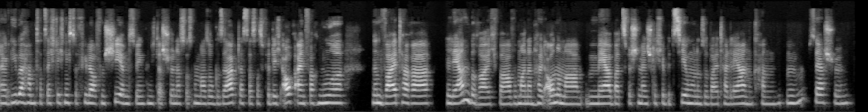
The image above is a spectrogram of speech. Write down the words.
äh, Liebe haben tatsächlich nicht so viele auf dem Schirm. Deswegen finde ich das schön, dass du es nochmal so gesagt hast, dass das für dich auch einfach nur ein weiterer Lernbereich war, wo man dann halt auch nochmal mehr über zwischenmenschliche Beziehungen und so weiter lernen kann. Mhm, sehr schön.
